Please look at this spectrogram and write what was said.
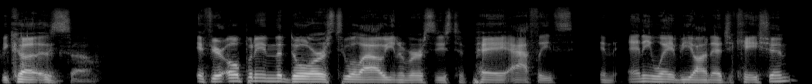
because so. if you're opening the doors to allow universities to pay athletes in any way beyond education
